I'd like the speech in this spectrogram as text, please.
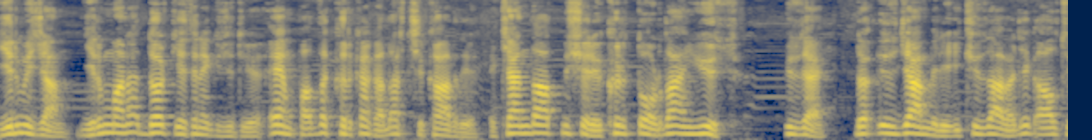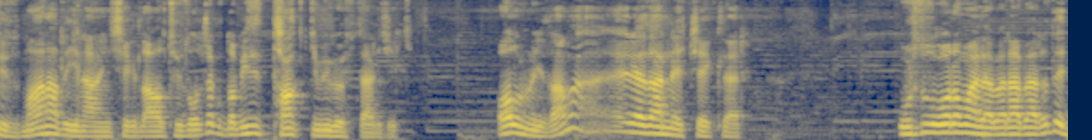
20 can, 20 mana, 4 yetenek gücü diyor. En fazla 40'a kadar çıkar diyor. E kendi 60 veriyor. 40 da oradan 100. Güzel. 400 can veriyor. 200 daha verecek. 600. Mana da yine aynı şekilde 600 olacak. O da bizi tank gibi gösterecek. Olmayız ama öyle zannedecekler. Uğursuz korumayla beraber de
